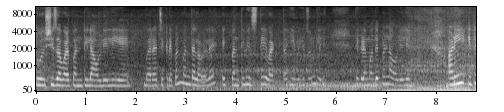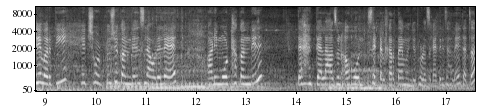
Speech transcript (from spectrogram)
तुळशीजवळ पंती लावलेली आहे. बऱ्याच इकडे पण पंत्या लावलेल्या आहे एक पंती भिजती आहे वाटतं. ही विजून गेली. तिकडे मध्ये पण लावलेली आहे. आणि इथे वरती हे छोटूशे कंदील्स लावलेले आहेत. आणि मोठा कंदील त्या त्याला अजून अहोन सेटल करताय म्हणजे थोडंसं काहीतरी झालं आहे त्याचं.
